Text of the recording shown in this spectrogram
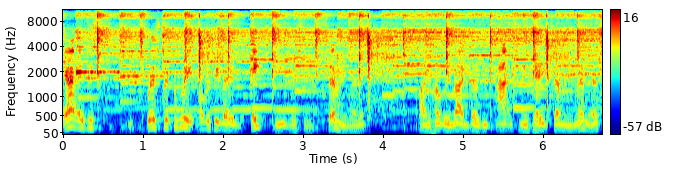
Yeah, it just switched to complete. Obviously, there's 80, which is 70 minutes. I'm hoping that doesn't actually take 70 minutes.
